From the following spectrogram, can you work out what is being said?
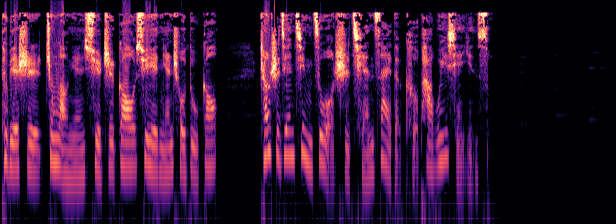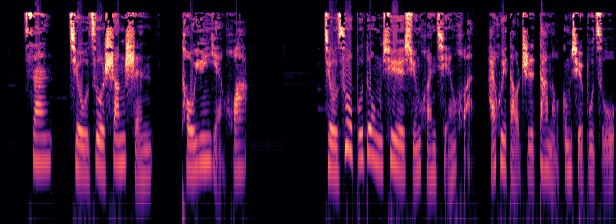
特别是中老年血脂高、血液粘稠度高，长时间静坐是潜在的可怕危险因素。三、久坐伤神，头晕眼花。久坐不动，血液循环减缓，还会导致大脑供血不足，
